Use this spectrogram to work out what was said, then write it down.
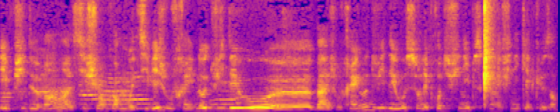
Et puis demain, euh, si je suis encore motivée, je vous ferai une autre vidéo, euh, bah, je vous ferai une autre vidéo sur les produits finis parce que j'en ai fini quelques-uns.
